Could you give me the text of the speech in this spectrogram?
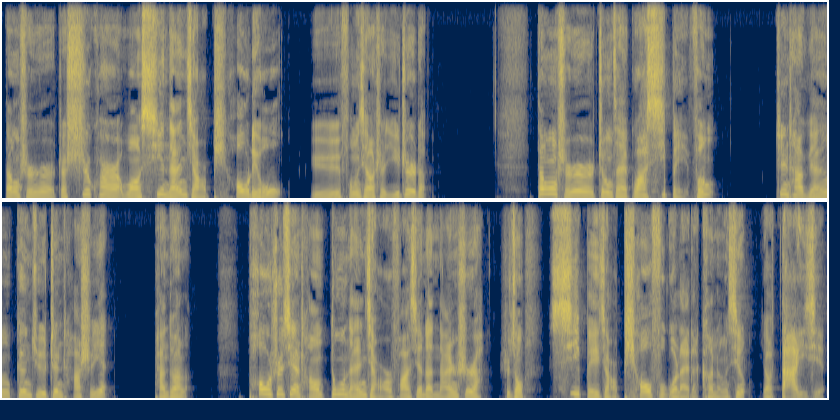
当时这尸块往西南角漂流，与风向是一致的。当时正在刮西北风，侦查员根据侦查实验判断了，抛尸现场东南角发现的男尸啊，是从西北角漂浮过来的可能性要大一些。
